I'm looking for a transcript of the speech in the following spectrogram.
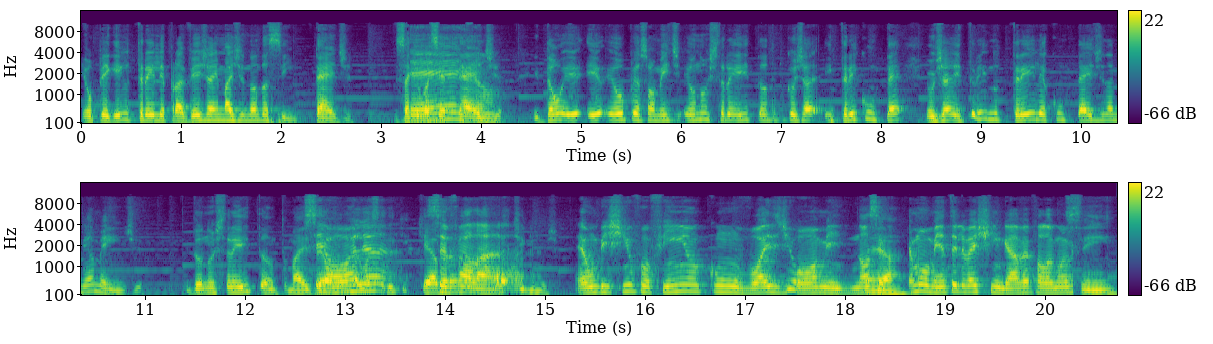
eu peguei o trailer pra ver já imaginando assim, Ted. Isso aqui É, vai ser Ted. então. Então, eu, eu, eu, pessoalmente, eu não estranhei tanto, porque eu já entrei com Ted. Eu já entrei no trailer com Ted na minha mente. Então eu não estranhei tanto, mas Você é um olha, que quebra você fala- paradigmas. É um bichinho fofinho com voz de homem. Nossa, É. a qualquer momento ele vai xingar, vai falar alguma coisa. Sim.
